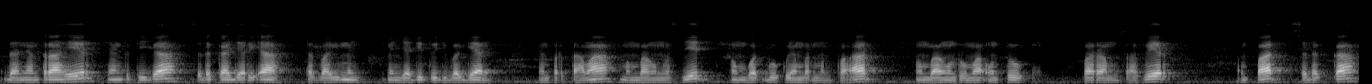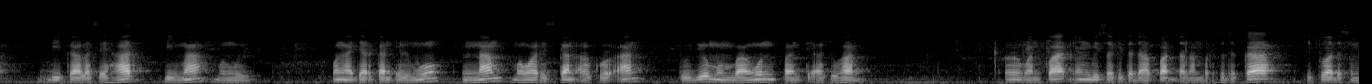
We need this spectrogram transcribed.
Dan yang terakhir, yang ketiga, sedekah jariah terbagi men menjadi tujuh bagian. Yang pertama, membangun masjid, membuat buku yang bermanfaat, membangun rumah untuk para musafir. Empat, sedekah di kala sehat. Lima, mengajarkan ilmu, 6. mewariskan Al-Quran, 7. membangun panti asuhan. E, manfaat yang bisa kita dapat dalam bersedekah itu ada 9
